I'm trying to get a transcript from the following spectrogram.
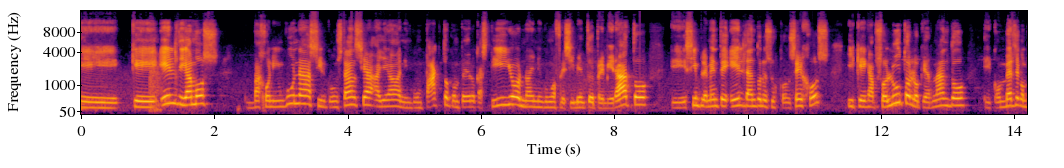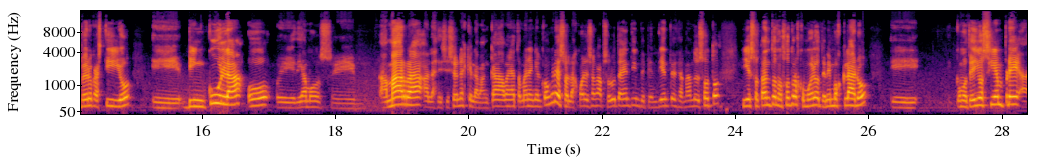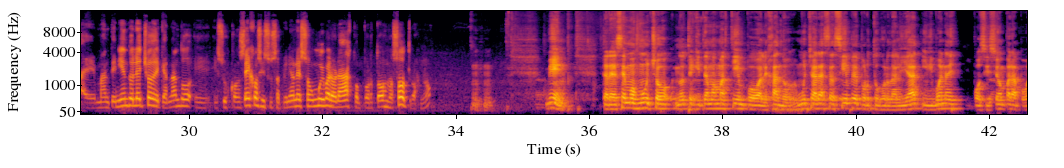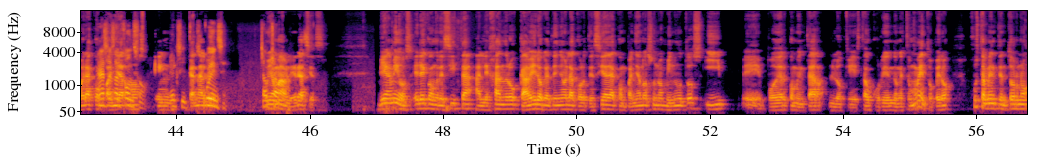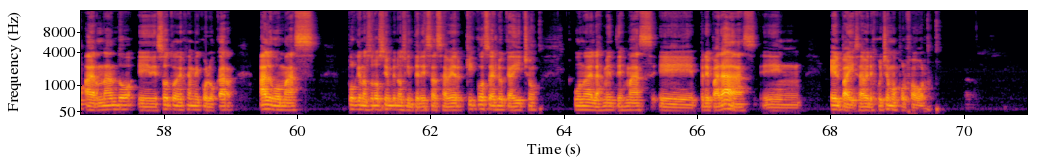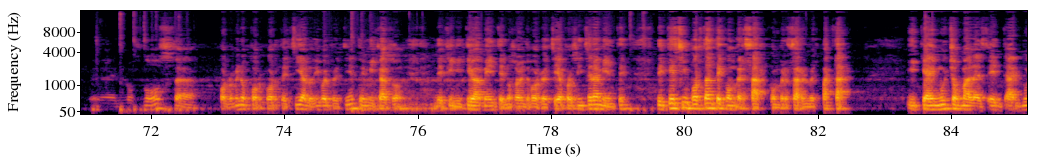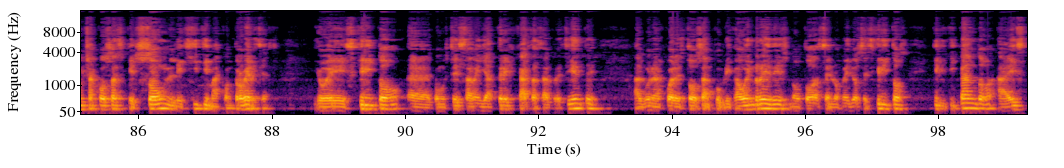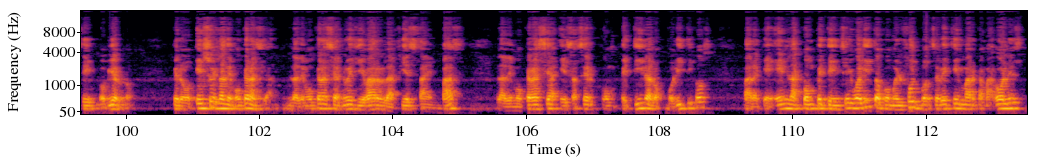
eh, que él, digamos, bajo ninguna circunstancia ha llegado a ningún pacto con Pedro Castillo, no hay ningún ofrecimiento de premierato, eh, simplemente él dándole sus consejos y que en absoluto lo que Hernando eh, converse con Pedro Castillo eh, vincula o, eh, digamos, amarra a las decisiones que la bancada vaya a tomar en el Congreso, las cuales son absolutamente independientes de Hernando de Soto, y eso tanto nosotros como él lo tenemos claro. como te digo, siempre manteniendo el hecho de que Hernando, sus consejos y sus opiniones son muy valoradas por todos nosotros, ¿no? Bien, te agradecemos mucho, no te quitamos más tiempo, Alejandro. Muchas gracias siempre por tu cordialidad y buena disposición para poder acompañarnos en el Canal Cuídense. Muy amable, gracias. Bien amigos, el congresista Alejandro Cabero que ha tenido la cortesía de acompañarnos unos minutos y eh, poder comentar lo que está ocurriendo en este momento. Pero justamente en torno a Hernando eh, de Soto, déjenme colocar algo más, porque a nosotros siempre nos interesa saber qué cosa es lo que ha dicho una de las mentes más eh, preparadas en el país. A ver, escuchemos por favor. Los dos por lo menos por cortesía, lo digo el presidente, en mi caso definitivamente, no solamente por cortesía, por sinceramente, de que es importante conversar, conversar no es pactar, y que hay, muchos malas, hay muchas cosas que son legítimas controversias. Yo he escrito, eh, como ustedes saben, ya tres cartas al presidente, algunas cuales todos han publicado en redes, no todas en los medios escritos, criticando a este gobierno. Pero eso es la democracia. La democracia no es llevar la fiesta en paz. La democracia es hacer competir a los políticos para que en la competencia, igualito como el fútbol, se ve quién marca más goles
